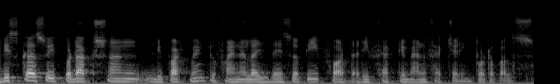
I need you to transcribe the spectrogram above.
Discuss with production department to finalize the SOP for the refractory manufacturing protocols.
